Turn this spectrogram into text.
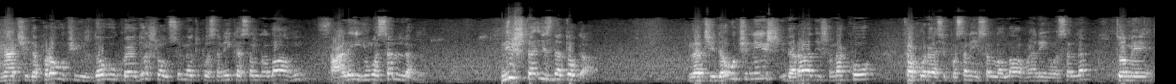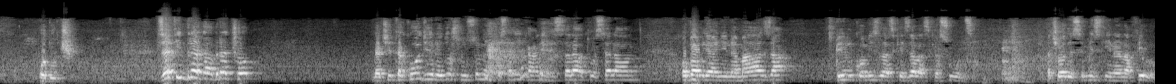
znači da proučiš dovu koja je došla u sunnetu poslanika sallallahu alaihi wa sallam, ništa iznad toga. Znači da učiniš i da radiš onako kako nas je poslanik sallallahu alaihi wa sallam, to me podučio. Zatim, draga braćo, znači također je došlo u sunnetu poslanika alaihi salatu wasalam obavljanje namaza prilikom izlaske zalaska sunca. Znači ovdje se misli na nafilu.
